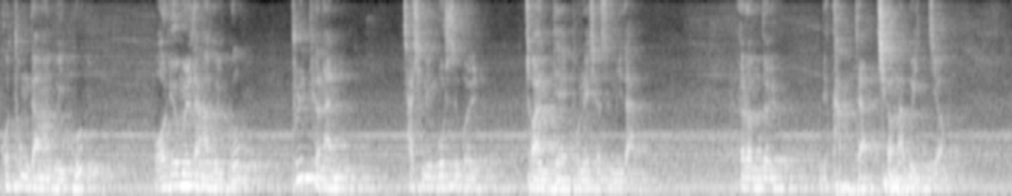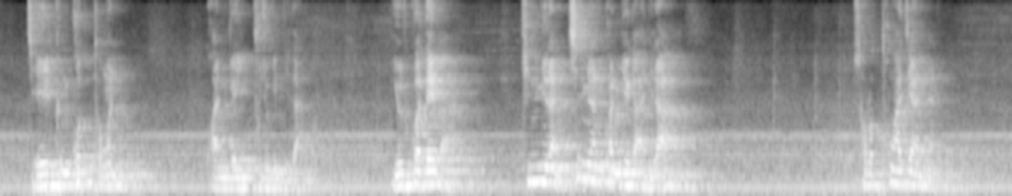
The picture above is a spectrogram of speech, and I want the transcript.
고통당하고 있고 어려움을 당하고 있고 불편한 자신의 모습을 저한테 보내셨습니다. 여러분들 우리 각자 체험하고 있죠. 제일 큰 고통은 관계의 부족입니다. 이웃과 내가 긴밀한 친밀한 관계가 아니라 서로 통하지 않는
